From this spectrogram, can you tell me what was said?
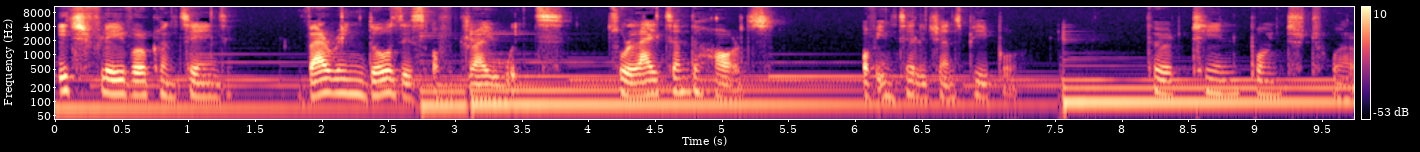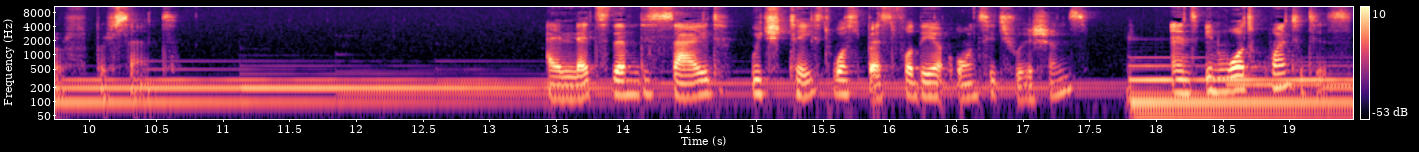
Each flavor contained varying doses of dry wheat to lighten the hearts of intelligent people. 13.12%. I let them decide which taste was best for their own situations and in what quantities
